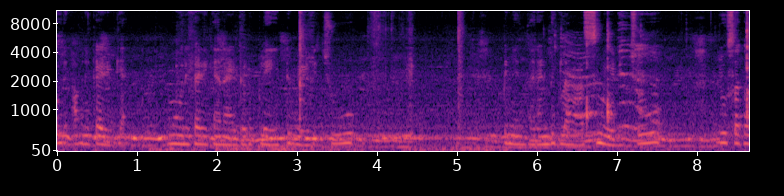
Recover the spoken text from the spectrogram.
ഒരു അവന് കഴിക്കാൻ മോന് കഴിക്കാനായിട്ട് ഒരു പ്ലേറ്റ് മേടിച്ചു. പിന്നെ എന്താ രണ്ട് ഗ്ലാസ് മേടിച്ചു. ജ്യൂസൊക്കെ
